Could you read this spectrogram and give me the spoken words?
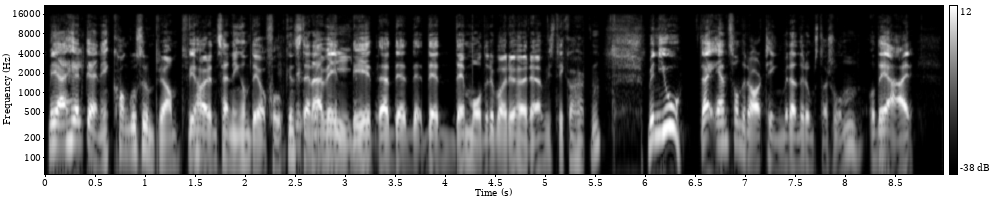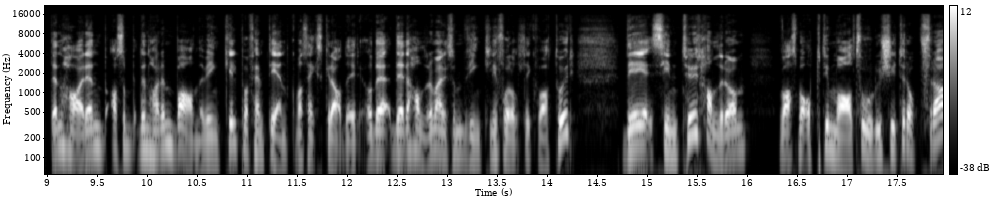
Men jeg er helt enig. Kongos romprogram. Vi har en sending om det òg, folkens. Den er veldig det, det, det, det må dere bare høre, hvis dere ikke har hørt den. Men jo, det er en sånn rar ting med denne romstasjonen, og det er den har, en, altså, den har en banevinkel på 51,6 grader. Og det det handler om, er liksom vinkelen i forhold til ekvator. Det i sin tur handler om hva som er optimalt for hvor du skyter opp fra.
